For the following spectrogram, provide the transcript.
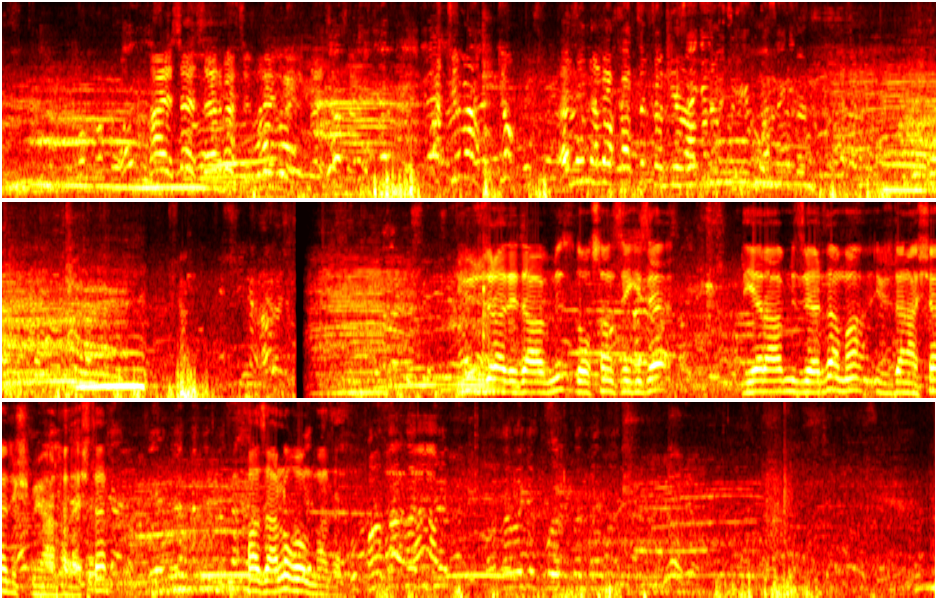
Hayır sen serbestsin. Buraya buraya. Kaçırma. Yok. Elden Allah kaçırsan diye. 100 lira dedi abimiz. 98'e diğer abimiz verdi ama 100'den aşağı düşmüyor arkadaşlar. Pazarlık olmadı.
